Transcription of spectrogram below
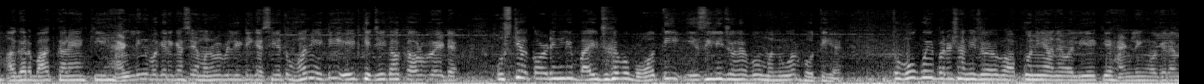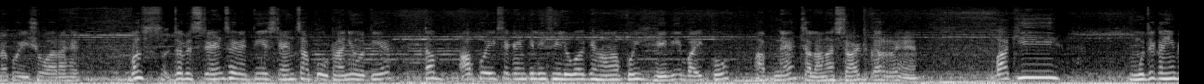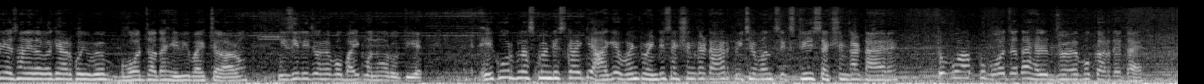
अगर बात करें कि हैंडलिंग वगैरह कैसी है मनोबिलिटी कैसी है तो 188 केजी का कर्व वेट है। उसके अकॉर्डिंगली बाइक जो है वो बहुत ही इजीली जो है वो मनूवर होती है। तो वो कोई परेशानी जो है वो आपको नहीं आने वाली है कि हैंडलिंग वगैरह में कोई इशू आ रहा है। बस जब स्टैंड से रहती है स्टैंड से आपको उठानी होती है, तब आपको एक सेकेंड के लिए फील होगा कि हाँ आप कोई हेवी बाइक को आपने चलाना स्टार्ट कर रहे हैं। बाकी मुझे कहीं भी ऐसा नहीं लगा कि यार कोई बहुत ज़्यादा हेवी बाइक चला रहा हूँ। इजीली जो है वो बाइक मनोवर होती है। एक और प्लस पॉइंट इसका है कि आगे 120 सेक्शन का टायर पीछे 160 सेक्शन का टायर है तो वो आपको बहुत ज़्यादा हेल्प जो है वो कर देता है।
